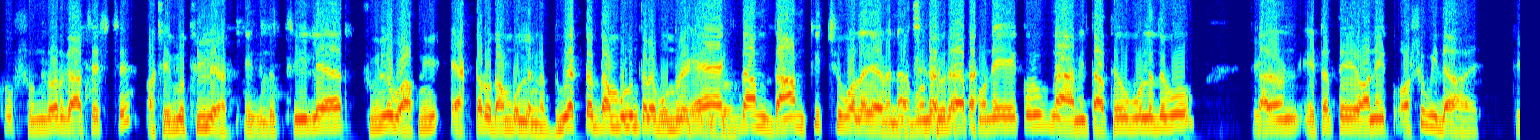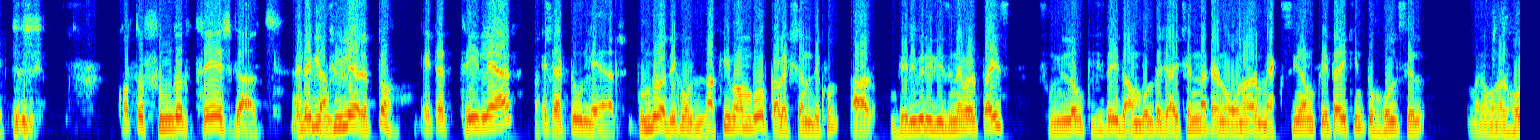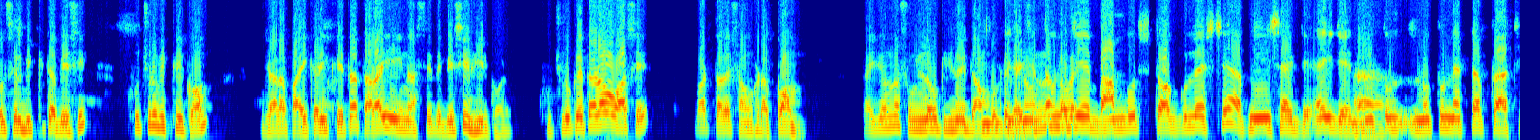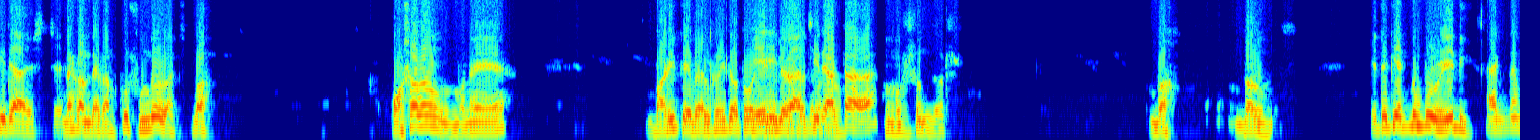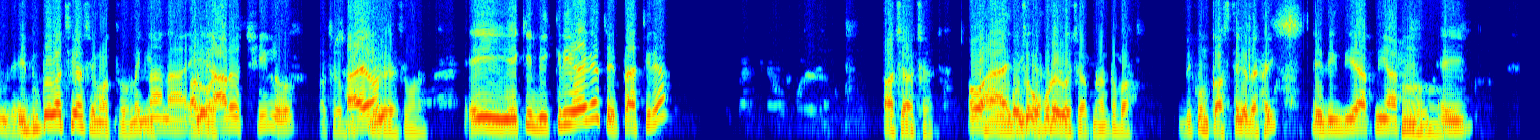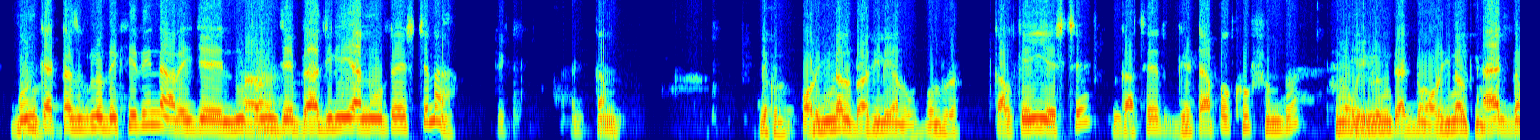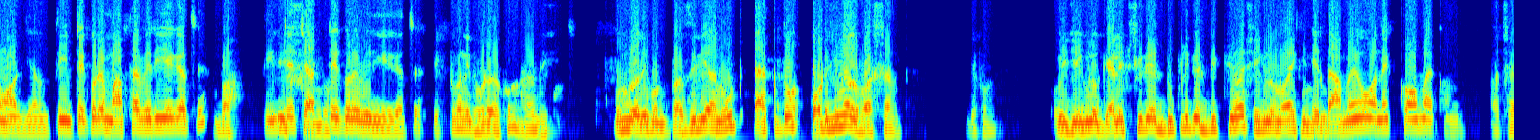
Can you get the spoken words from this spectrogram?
খুব সুন্দর গাছ এসছে। আচ্ছা এগুলো থ্রি লেয়ার এগুলো থ্রি লেয়ার সুনীল আপনি একটারও দাম বললেন না দু একটার দাম বলুন তাহলে বন্ধুরা। একদম দাম কিচ্ছু বলা যাবে না। আচ্ছা। বন্ধুরা ফোনে এ করুক না আমি তাতেও বলে দেব কারণ এটাতে অনেক অসুবিধা হয়। ঠিক। কত সুন্দর ফ্রেশ গাছ। এটা কি থ্রি লেয়ারের তো? এটা থ্রি লেয়ার আচ্ছা। এটা টু লেয়ার বন্ধুরা দেখুন লাকি বাম্বোর কালেকশন দেখুন আর very very reasonable price Sunil বাবু কিছুতেই দাম বলতে চাইছেন না কারণ ওনার ম্যাক্সিমাম ক্রেতাই কিন্তু হোলসেল মানে ওনার হোলসেল বিক্রিটা বেশি খুচরো বিক্রি কম। যারা পাইকারি ক্রেতা তারাই এই নার্সারিতে বেশি ভিড় করে। খুচরো ক্রেতারাও আসে বাট তাদের সংখ্যাটা কম। তাই জন্য বাবু কিছুতেই দাম বলতে চাইছেন না তবে যে বাম্বুর স্টকগুলো এসছে আপনি এই সাইডে এই যে হ্যাঁ। নতুন নতুন একটা প্রাচীরা এসছে। দেখান দেখান খুব সুন্দর গাছ বাহ। অসাধারণ মানে বাড়িতে ব্যালকনিতে অথবা এই প্রাচীরাটা খুব সুন্দর। বাহ দারুণ এটা কি একদম পুরো রেডি একদম এই দুটো গাছই আছে মাত্র নাকি? না না আরও এই আরও ছিল। আচ্ছা বিক্রি হয়ে গেছে মনে। এই এ কি বিক্রি হয়ে গেছে? প্রাচীরা? আচ্ছা আচ্ছা। ও হ্যাঁ এদিকে। উপরে রয়েছে আপনারটা বাহ। দেখুন কাছ থেকে দেখাই। এদিক দিয়ে আপনি আসুন। এই মুন ক্যাকটাসগুলো দেখিয়ে দিন আর এই যে নতুন হ্যাঁ। যে ব্রাজিলিয়ান উঠে এসছে না? ঠিক। একদম। দেখুন অরিজিনাল ব্রাজিলিয়ান উড বন্ধুরা। কালকেই এসছে গাছের গেট আপও খুব সুন্দর। শুনুন এগুলো কিন্তু একদম অরিজিনাল কিন্তু। একদম অরিজিনাল তিনটে করে মাথা বেরিয়ে গেছে বাহ তিনটে চারটে করে বেরিয়ে গেছে। একটুখানি ধরে রাখুন হ্যাঁ দেখি বন্ধুরা দেখুন ব্রাজিলিয়ান উড একদম অরিজিনাল ভার্সন দেখুন ওই যেগুলো গ্যালিপসিডের ডুপ্লিকেট বিক্রি হয় সেগুলো নয় কিন্তু। দামেও অনেক কম এখন। আচ্ছা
